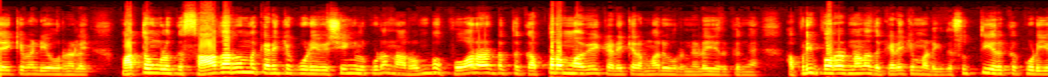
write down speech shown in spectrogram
ஜெயிக்க வேண்டிய ஒரு நிலை. மற்றவங்களுக்கு சாதாரணமாக கிடைக்கக்கூடிய விஷயங்கள் கூட நான் ரொம்ப போராட்டத்துக்கு அப்புறமாவே கிடைக்கிற மாதிரி ஒரு நிலை இருக்குங்க. அப்படி போராடினாலும் அது கிடைக்க மாட்டேங்குது. சுற்றி இருக்கக்கூடிய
